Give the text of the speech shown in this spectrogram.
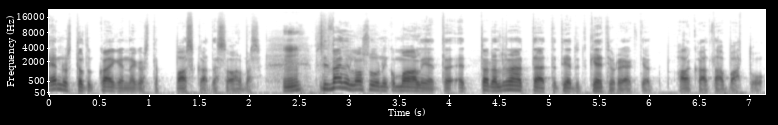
ennusteltu kaiken näköistä paskaa tässä ohjelmassa. Mm? Sitten välillä osuu niin maali, että, että todella näyttää, että tietyt ketjureaktiot alkaa tapahtua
